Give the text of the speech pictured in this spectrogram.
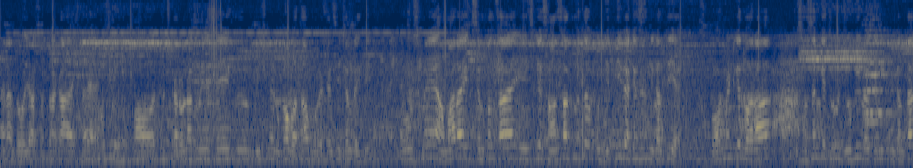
है ना 2017 का एक है। और कुछ कोरोना की वजह से एक बीच में रुका हुआ था वो वैकेंसी चल रही थी। तो उसमें हमारा एक सिंपल सा इसके साथ साथ में तो जितनी वैकेंसी निकलती है गवर्नमेंट के द्वारा, प्रशासन के थ्रू जो भी वैकेंसी निकलता है,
